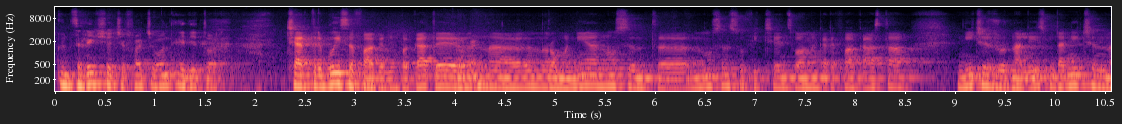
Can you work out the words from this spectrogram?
înțeleg și eu ce face un editor. Ce ar trebui să facă, din păcate, Ok. în, în România nu sunt, nu sunt suficienți oameni care fac asta nici în jurnalism, dar nici în,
